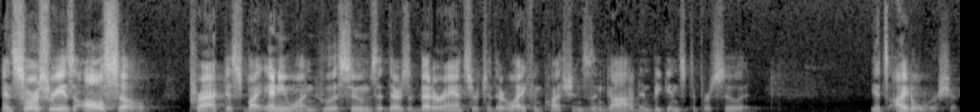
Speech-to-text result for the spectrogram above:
And sorcery is also practiced by anyone who assumes that there's a better answer to their life and questions than God and begins to pursue it. It's idol worship.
